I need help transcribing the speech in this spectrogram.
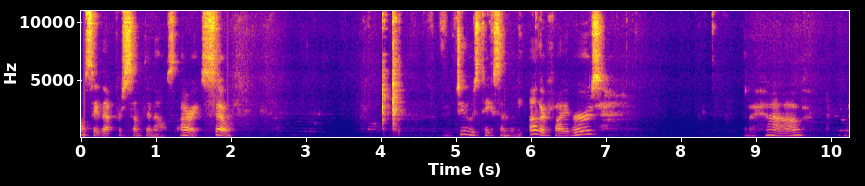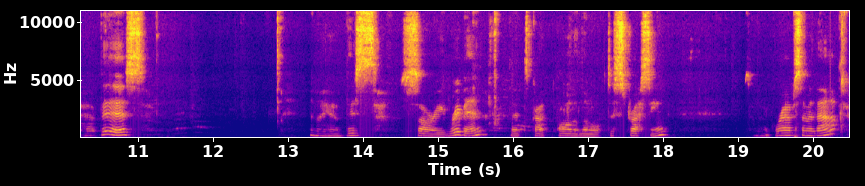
I'll save that for something else. All right, so do is take some of the other fibers that I have. I have this, and I have this sorry ribbon that's got all the little distressing. So I'm going to grab some of that.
